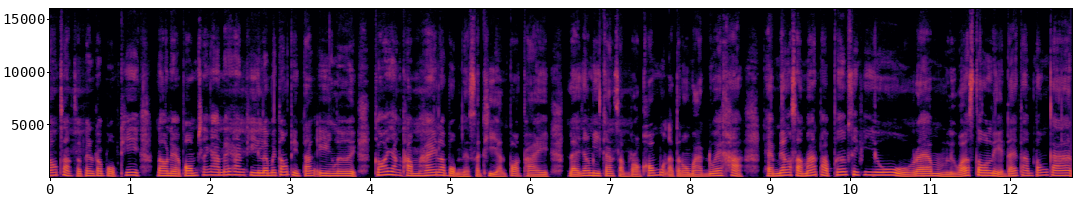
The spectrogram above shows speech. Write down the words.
นอกจากจะเป็นระบบที่เราเนี่ยพร้อมใช้งานได้ทันที และไม่ต้องติดตั้งเองเลย ก็ยังทำให้ระบบเนี่ยเสถียรปลอดภัย และยังมีการสำรองข้อมูลอัตโนมัติด้วยค่ะ แถมยังสามารถปรับเพิ่ม CPU RAM หรือว่า Storage ได้ตามต้องการ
